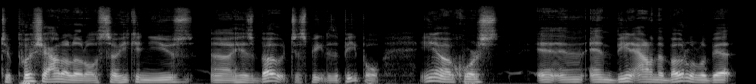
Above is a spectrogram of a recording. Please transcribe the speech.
to push out a little so he can use uh, his boat to speak to the people. You know, of course, and, and being out on the boat a little bit,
